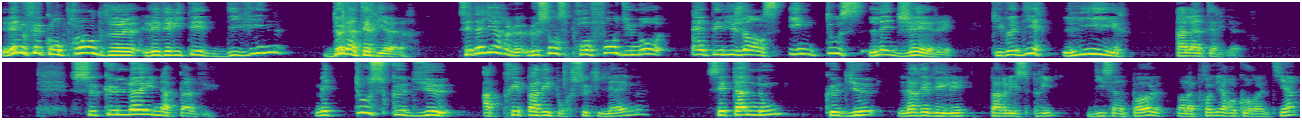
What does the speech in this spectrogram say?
Eh bien, nous fait comprendre euh, les vérités divines de l'intérieur. C'est d'ailleurs le, sens profond du mot intelligence, intus legere, qui veut dire lire à l'intérieur. Ce que l'œil n'a pas vu, mais tout ce que Dieu a préparé pour ceux qui l'aiment, c'est à nous que Dieu l'a révélé par l'Esprit, dit Saint Paul dans la première aux Corinthiens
